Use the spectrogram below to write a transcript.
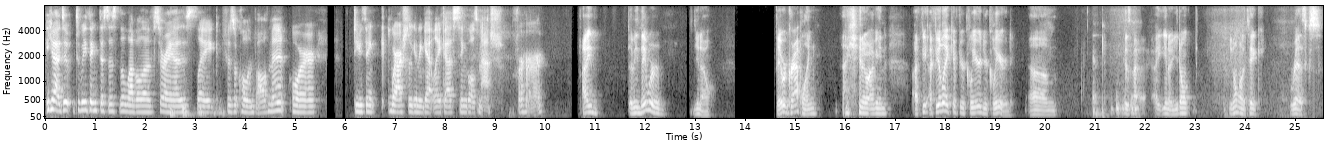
Yeah, do do we think this is the level of Saraya's like physical involvement or do you think we're actually going to get like a singles match for her? I, I mean, they were, you know, they were grappling. you know, I mean, I feel I feel like if you're cleared, you're cleared. Um, because I, I, you know, you don't you don't want to take risks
